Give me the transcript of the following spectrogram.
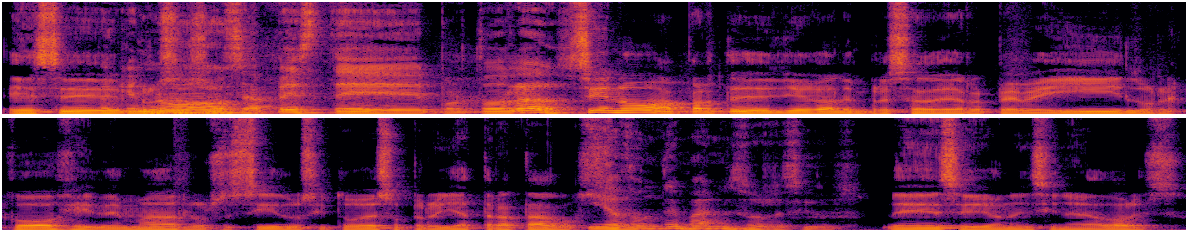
Ese Para que proceso. no se apeste por todos lados. Sí, no, aparte llega la empresa de RPBI, lo recoge y demás, los residuos y todo eso, pero ya tratados. ¿Y a dónde van esos residuos? Eh, se llevan a incineradores.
